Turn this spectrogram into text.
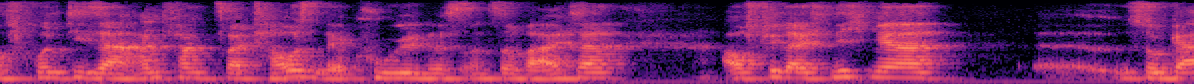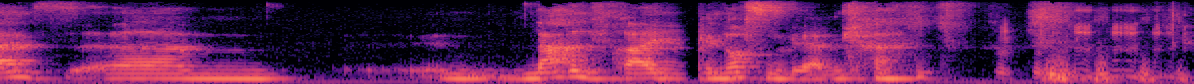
aufgrund dieser Anfang 2000er Coolness und so weiter auch vielleicht nicht mehr äh, so ganz ähm, narrenfrei genossen werden kann.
